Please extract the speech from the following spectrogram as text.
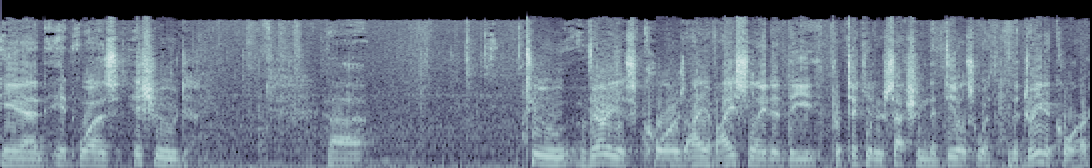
and it was issued uh, to various corps. I have isolated the particular section that deals with the Drina Corps,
